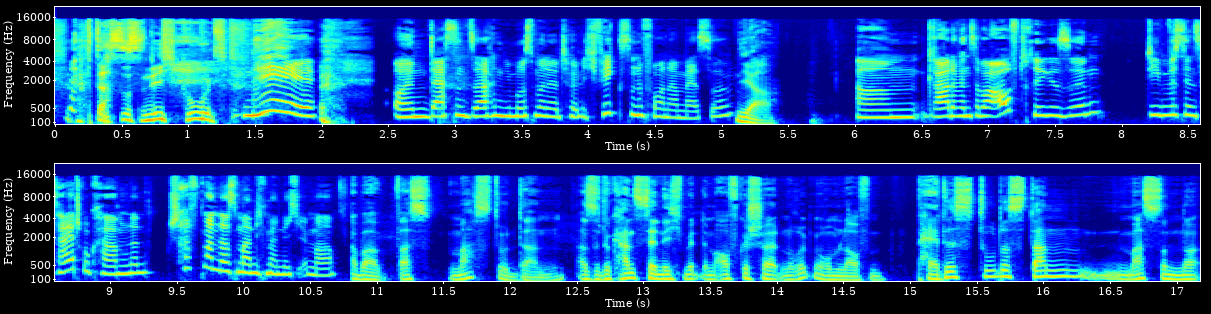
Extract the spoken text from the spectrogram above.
das ist nicht gut. Nee! Und das sind Sachen, die muss man natürlich fixen vor einer Messe. Ja. Ähm, Gerade wenn es aber Aufträge sind, die ein bisschen Zeitdruck haben, dann schafft man das manchmal nicht immer. Aber was machst du dann? Also du kannst ja nicht mit einem aufgescheuerten Rücken rumlaufen. Paddest du das dann? Machst du noch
